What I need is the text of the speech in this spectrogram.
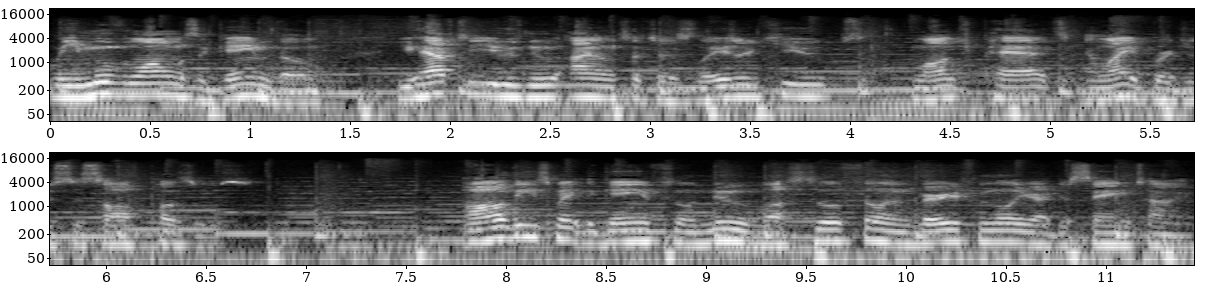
When you move along with the game though, you have to use new items such as laser cubes, launch pads, and light bridges to solve puzzles. All these make the game feel new while still feeling very familiar at the same time.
